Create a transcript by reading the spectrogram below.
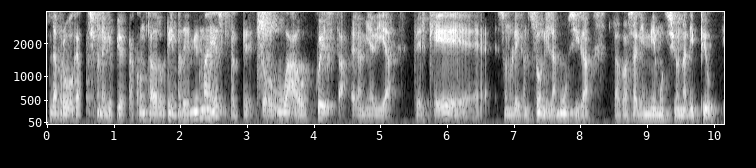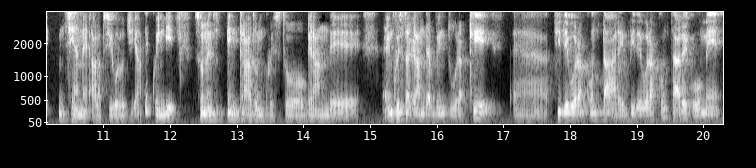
la provocazione che vi ho raccontato prima del mio maestro, ho detto wow, questa è la mia via, perché sono le canzoni, la musica, la cosa che mi emoziona di più insieme alla psicologia. E quindi sono entrato in, grande, in questa grande avventura che eh, ti devo raccontare e vi devo raccontare come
